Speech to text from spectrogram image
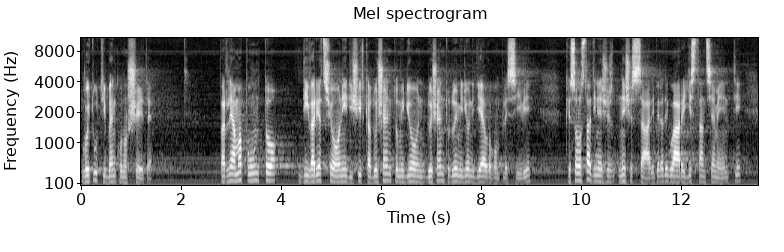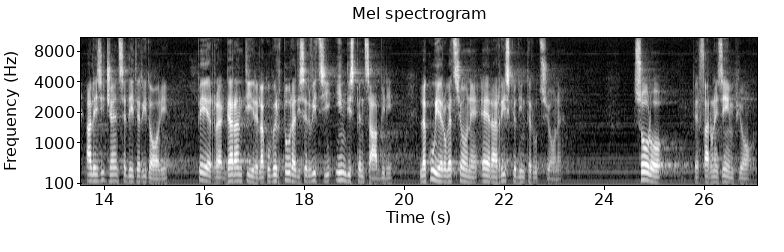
voi tutti ben conoscete. Parliamo appunto di variazioni di circa 200 milioni, 202 milioni di euro complessivi che sono stati necessari per adeguare gli stanziamenti alle esigenze dei territori per garantire la copertura di servizi indispensabili, la cui erogazione era a rischio di interruzione. Solo per fare un esempio,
